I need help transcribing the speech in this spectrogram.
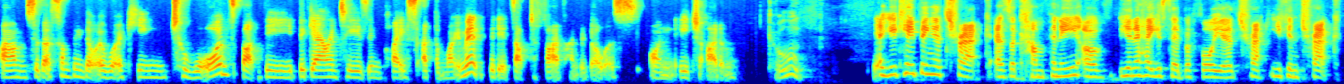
Um, so that's something that we're working towards. But the the guarantee is in place at the moment, but it's up to $500 on each item. Cool. Yeah. Are you keeping a track as a company of you know how you said before you track you can track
